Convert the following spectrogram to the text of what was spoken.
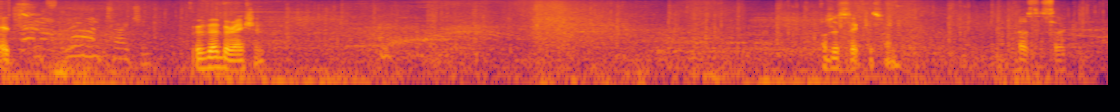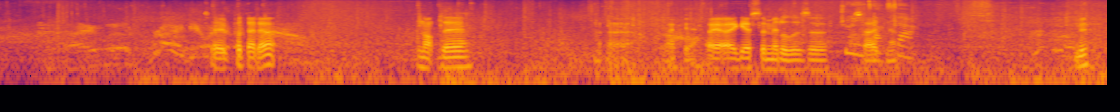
It's reverberation. I'll just soak this one. That's the soak. So put that out. Not there. Uh, okay, I, I guess the middle is a side now. Move.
